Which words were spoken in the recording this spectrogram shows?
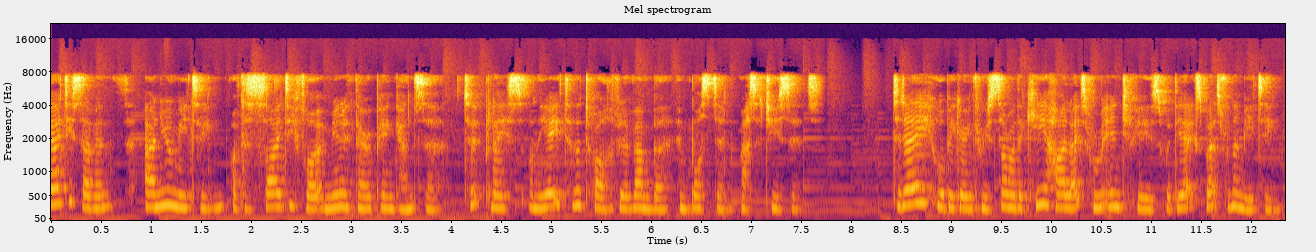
37th annual meeting of the Society for Immunotherapy and Cancer took place on the 8th to the 12th of November in Boston, Massachusetts. Today, we'll be going through some of the key highlights from interviews with the experts from the meeting,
